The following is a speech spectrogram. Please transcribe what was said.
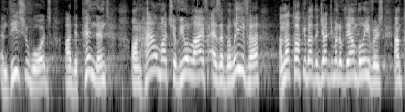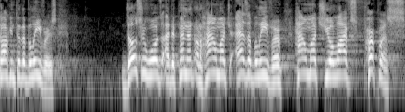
And these rewards are dependent on how much of your life as a believer, I'm not talking about the judgment of the unbelievers, I'm talking to the believers. Those rewards are dependent on how much, as a believer, how much your life's purpose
